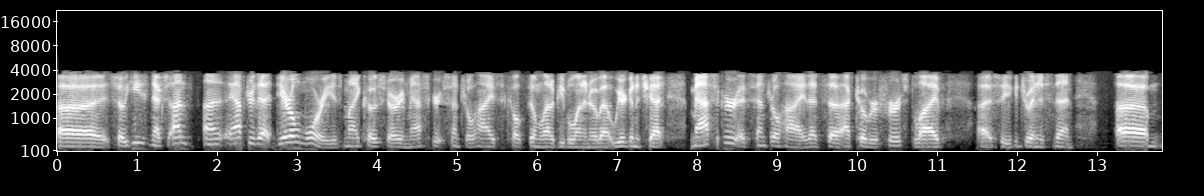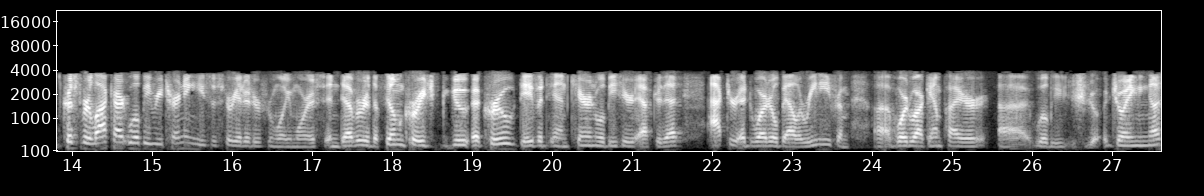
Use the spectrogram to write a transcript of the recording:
Uh, so he's next. On, uh, after that, Derrel Maury is my co-star in Massacre at Central High. It's a cult film a lot of people want to know about. We're going to chat Massacre at Central High. That's uh, October 1st live, uh, so you can join us then. Um, Christopher Lockhart will be returning. He's the story editor from William Morris Endeavor. The Film Courage uh, crew, David and Karen, will be here after that. Actor Edoardo Ballerini from uh, Boardwalk Empire uh, will be joining us.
